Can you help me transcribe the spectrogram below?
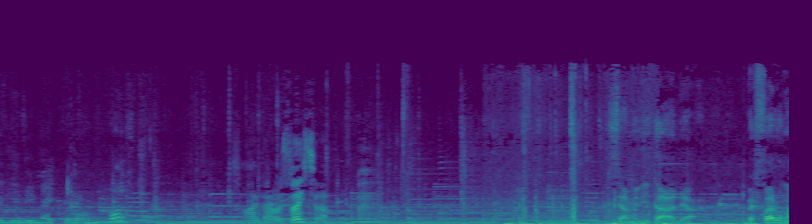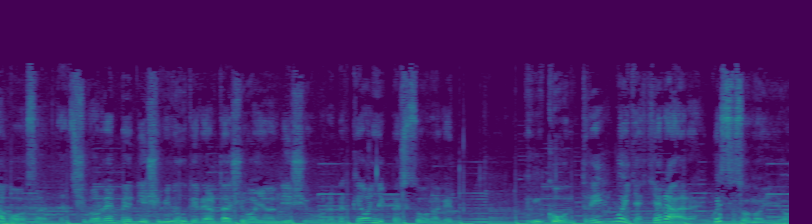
Hai devi mettere un po'. Five hours later. Siamo in Italia. Per fare una cosa ci vorrebbe 10 minuti, in realtà ci vogliono 10 ore, perché ogni persona che incontri vuoi chiacchierare. Questo sono io.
